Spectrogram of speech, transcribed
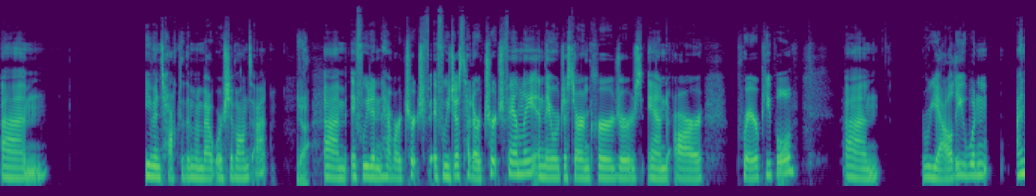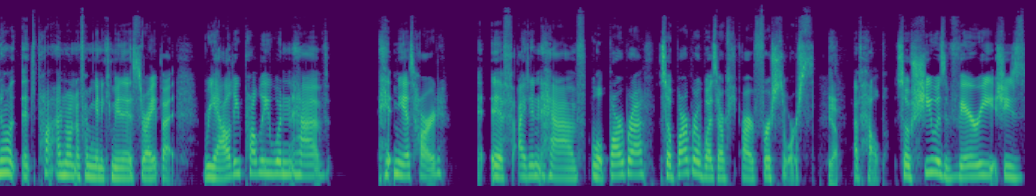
um, even talk to them about where Siobhan's at. Yeah. Um, if we didn't have our church, if we just had our church family and they were just our encouragers and our prayer people, um, reality wouldn't. I know it's. Pro- I don't know if I'm going to communicate this right, but reality probably wouldn't have hit me as hard if I didn't have well Barbara, so Barbara was our our first source Yeah. of help. So she was very she's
